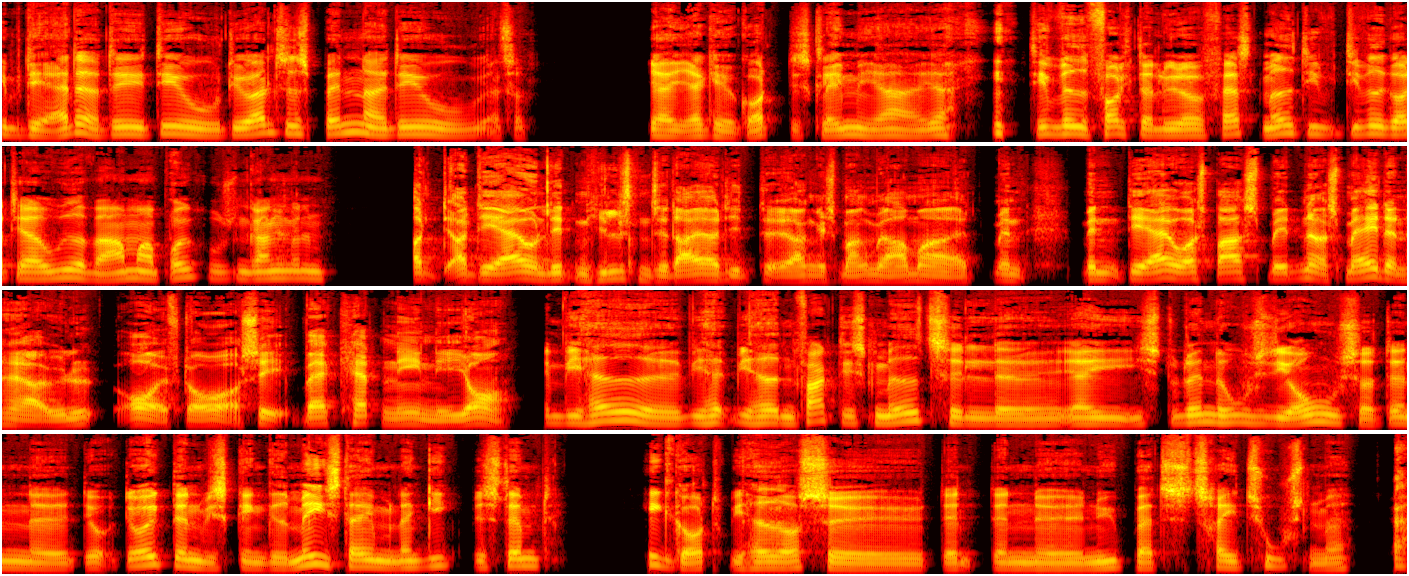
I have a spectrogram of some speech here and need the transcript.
Jamen det er det, og det, det, er, jo, det er jo altid spændende, og det er jo, altså, jeg, jeg kan jo godt disclaimer, jeg, jeg, det ved folk, der lytter fast med, de, de ved godt, jeg er ude at varme og bryghus en gang imellem. Og, og det er jo lidt en hilsen til dig og dit øh, engagement med Amager, men, men det er jo også bare spændende at smage den her øl år efter år, og se, hvad kan den egentlig i år? Jamen, Vi havde, øh, vi, havde, vi havde den faktisk med til øh, ja, i studenterhuset i Aarhus, og den, det, var, det var ikke den, vi skænkede mest af, men den gik bestemt helt godt. Vi havde også øh, den, den øh, nye Batch 3000 med. Ja.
